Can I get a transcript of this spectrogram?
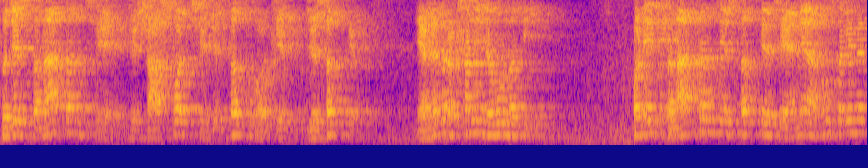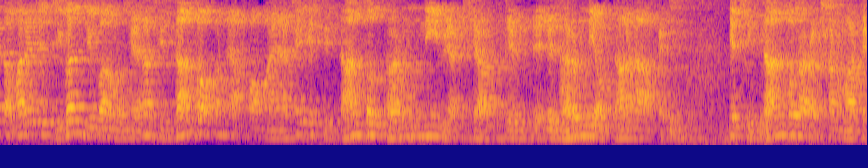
તો જે સનાતન છે, જે શાશ્વત છે, જે તત્વ, જે જે સત્ય, એને તો રક્ષણની જરૂર નથી. પણ એ સનાતન જે સત્ય છે, એને અનુસરીને તમારે જે જીવન જીવવાનું છે, એના સિદ્ધાંતો આપણને આપવામાં આવ્યા છે એ સિદ્ધાંતો ધર્મની વ્યાખ્યા એ ધર્મની અવધારણા આપે છે. એ સિદ્ધાંતોના રક્ષણ માટે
